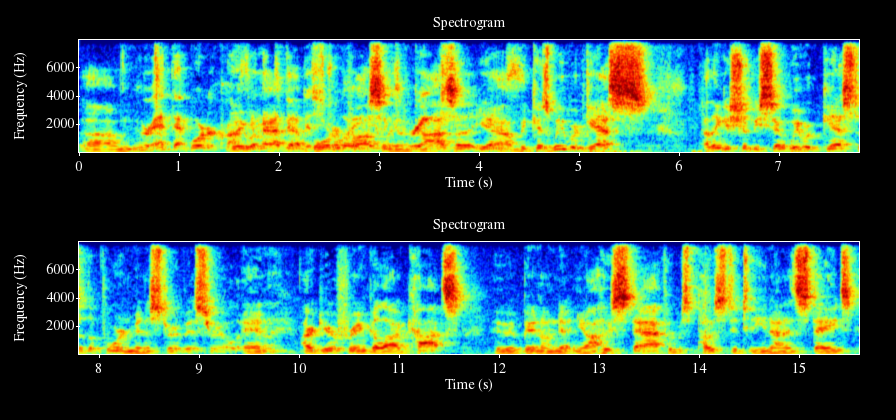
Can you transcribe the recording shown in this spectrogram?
Um, we were at that border crossing. We were at that border crossing in Gaza. Yeah, yes. because we were guests. I think it should be said we were guests of the foreign minister of Israel and right. our dear friend Gilad Katz who had been on Netanyahu's staff, who was posted to the United States.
